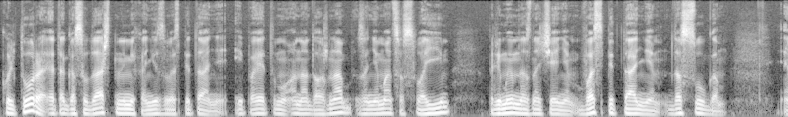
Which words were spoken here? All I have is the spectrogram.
культура – это государственный механизм воспитания, и поэтому она должна заниматься своим прямым назначением, воспитанием, досугом, э,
